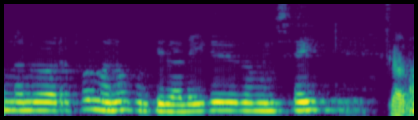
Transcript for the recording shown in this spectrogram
una nueva reforma, ¿no? Porque la ley de 2006 claro,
